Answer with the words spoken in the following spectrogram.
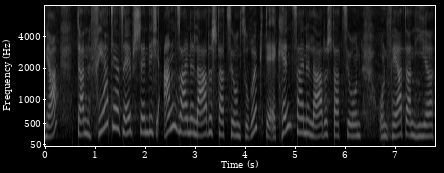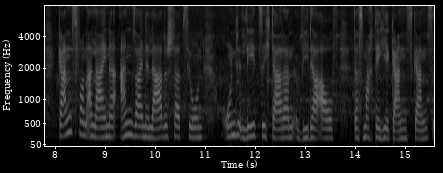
Ja, dann fährt er selbstständig an seine Ladestation zurück. Der erkennt seine Ladestation und fährt dann hier ganz von alleine an seine Ladestation und lädt sich da dann wieder auf. Das macht er hier ganz, ganz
